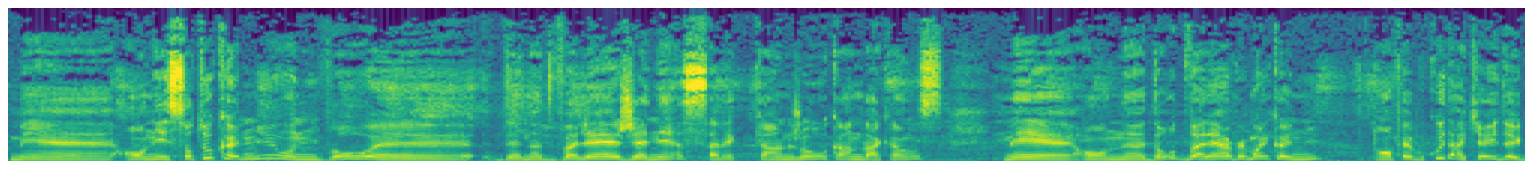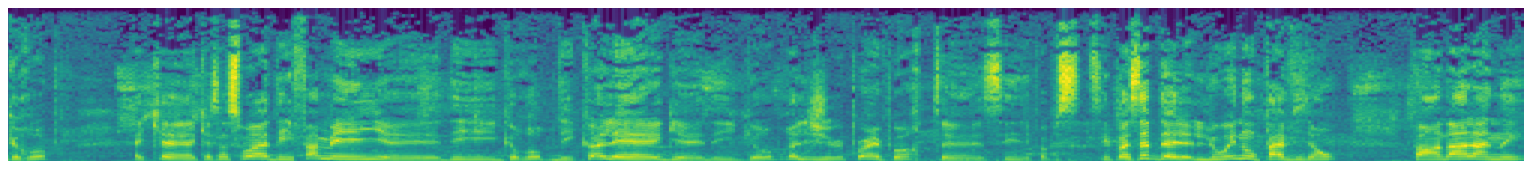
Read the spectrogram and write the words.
Mais euh, on est surtout connu au niveau euh, de notre volet jeunesse avec camp de jour, camp de vacances. Mais euh, on a d'autres volets un peu moins connus. On fait beaucoup d'accueil de groupes. Que, que ce soit des familles, euh, des groupes, des collègues, euh, des groupes religieux, peu importe. euh, c'est possi- c'est possible de louer nos pavillons pendant l'année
